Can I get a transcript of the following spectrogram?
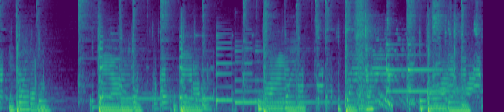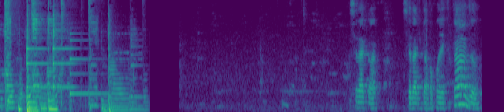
Será que ela, será que estava conectado?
